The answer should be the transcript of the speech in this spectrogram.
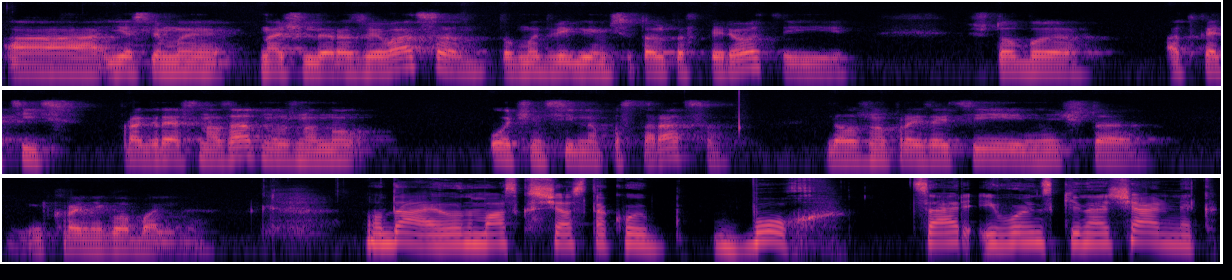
А если мы начали развиваться, то мы двигаемся только вперед. И чтобы откатить прогресс назад, нужно ну, очень сильно постараться. Должно произойти нечто крайне глобальное. Ну да, Илон Маск сейчас такой бог царь и воинский начальник.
